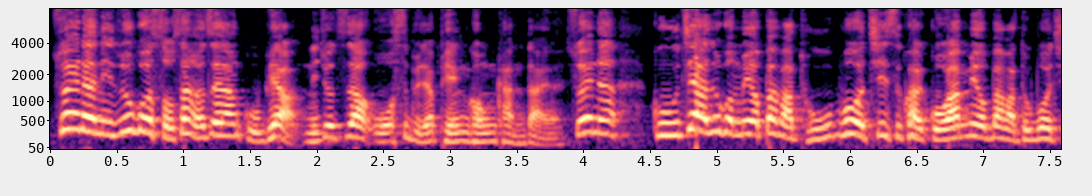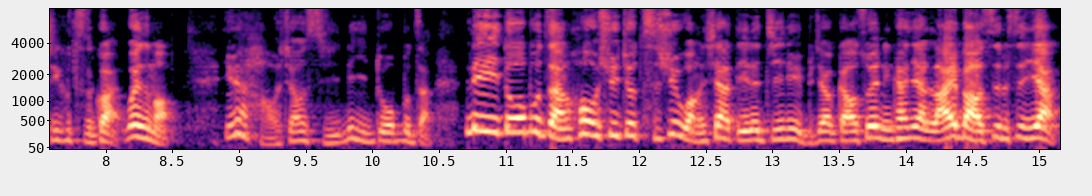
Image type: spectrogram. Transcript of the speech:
所以呢，你如果手上有这张股票，你就知道我是比较偏空看待的。所以呢，股价如果没有办法突破七十块，果然没有办法突破七十块。为什么？因为好消息利多不涨，利多不涨，后续就持续往下跌的几率比较高。所以你看一下来宝是不是一样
